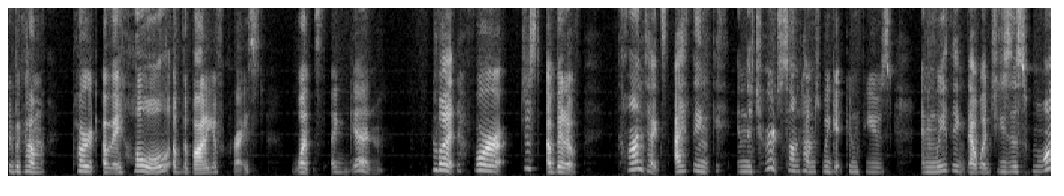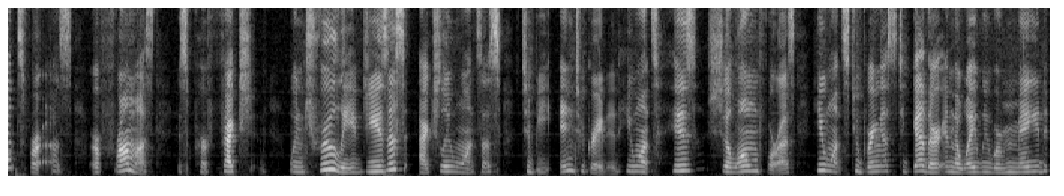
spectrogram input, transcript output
to become part of a whole of the body of Christ once again. But for just a bit of context, I think in the church sometimes we get confused and we think that what Jesus wants for us or from us is perfection, when truly Jesus actually wants us to be integrated. He wants His shalom for us. He wants to bring us together in the way we were made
